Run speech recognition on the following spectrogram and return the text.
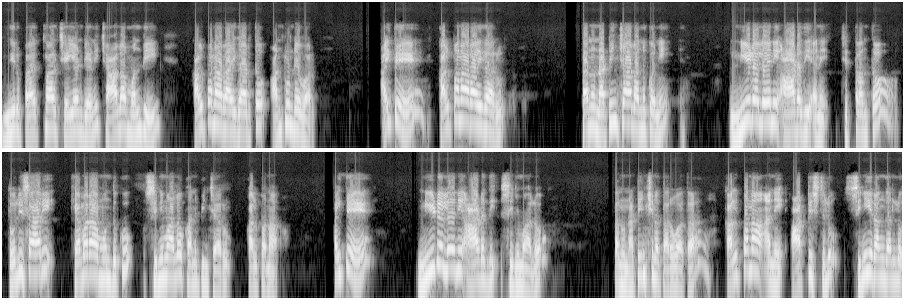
మీరు ప్రయత్నాలు చేయండి అని చాలామంది కల్పనారాయ్ కల్పన రాయ్ గారితో అంటుండేవారు. అయితే కల్పనారాయ్ గారు తను నటించాలనుకొని నీడలేని ఆడది అనే చిత్రంతో తొలిసారి కెమెరా ముందుకు సినిమాలో కనిపించారు కల్పన. అయితే నీడలేని ఆడది సినిమాలో తను నటించిన తర్వాత కల్పన అనే ఆర్టిస్టులు సినీ రంగంలో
